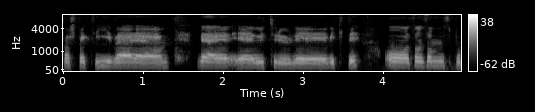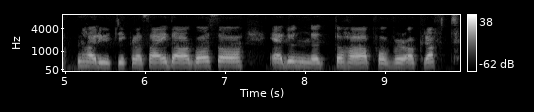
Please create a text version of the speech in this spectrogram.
perspektivet er, det er utrolig viktig. Og sånn som sporten har utvikla seg i dag òg, så er du nødt til å ha power og kraft.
